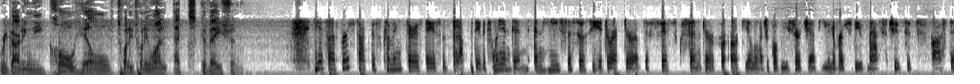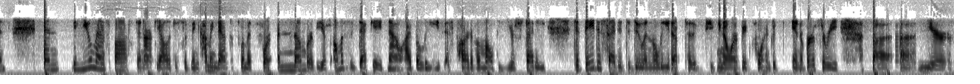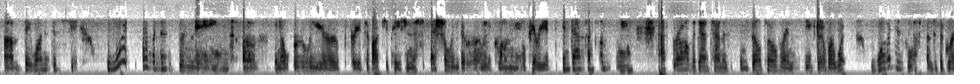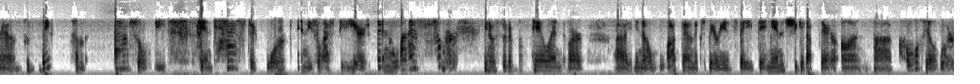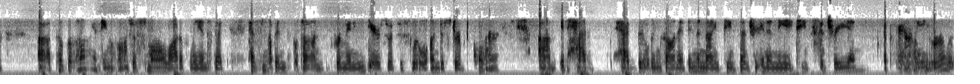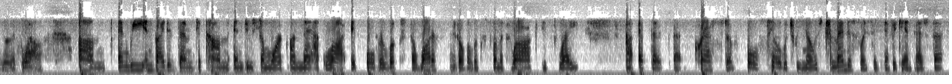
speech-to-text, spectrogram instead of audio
regarding the Coal Hill 2021 excavation. Yes, our first talk this coming Thursday is with Dr. David Landon, and he's Associate Director of the Fiske Center for Archaeological Research at the University of Massachusetts, Boston. And the UMass Boston archaeologists have been coming down to Plymouth for a number of years, almost a decade now, I believe, as part of a multi-year study that they decided to do in the lead up to, you know, our big 400th anniversary uh, uh, year. Um, they wanted to see what evidence remains of you know earlier periods of occupation, especially the early colonial period in downtown Plymouth? I mean, after all, the downtown has been built over and paved over. What what is left under the ground? So they've done some absolutely fantastic work in these last few years. And last summer, you know, sort of the tail end of our uh, you know, lockdown experience. They they managed to get up there on uh, Coles Hill, where uh, Pilgrim owns a small lot of land that has not been built on for many years. So it's this little undisturbed corner. Um, it had had buildings on it in the 19th century and in the 18th century, and apparently earlier as well. Um, and we invited them to come and do some work on that lot. It overlooks the waterfront. It overlooks Plymouth Rock. It's right uh, at the uh, crest of Bulls Hill, which we know is tremendously significant as the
